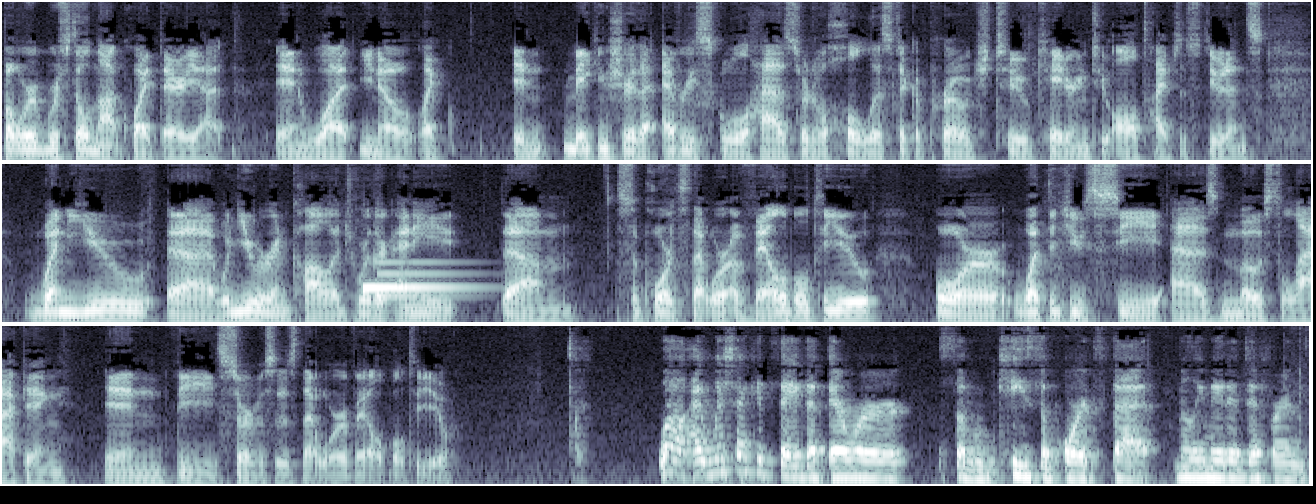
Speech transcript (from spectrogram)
but we're we're still not quite there yet in what you know, like in making sure that every school has sort of a holistic approach to catering to all types of students. When you uh, when you were in college, were there any um, supports that were available to you, or what did you see as most lacking in the services that were available to you? Well, I wish I could say that there were some key supports that really made a difference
